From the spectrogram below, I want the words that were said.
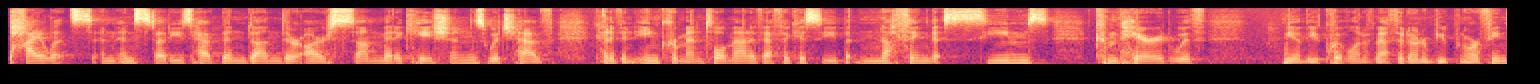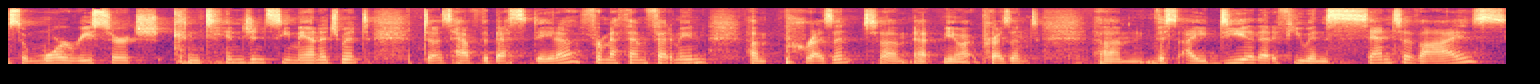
pilots and, and, studies have been done. There are some medications which have kind of an incremental amount of efficacy, but nothing that seems compared with you know, the equivalent of methadone or buprenorphine. So more research, contingency management does have the best data for methamphetamine. Um, present, um, at, you know, at present, um, this idea that if you incentivize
